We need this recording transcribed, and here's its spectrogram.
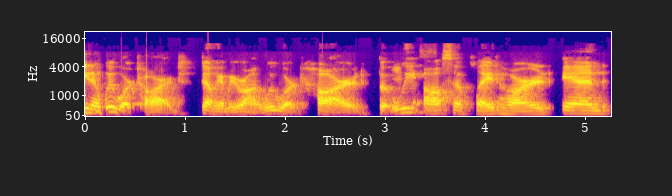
you know, we worked hard. Don't get me wrong, we worked hard, but we also played hard. And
